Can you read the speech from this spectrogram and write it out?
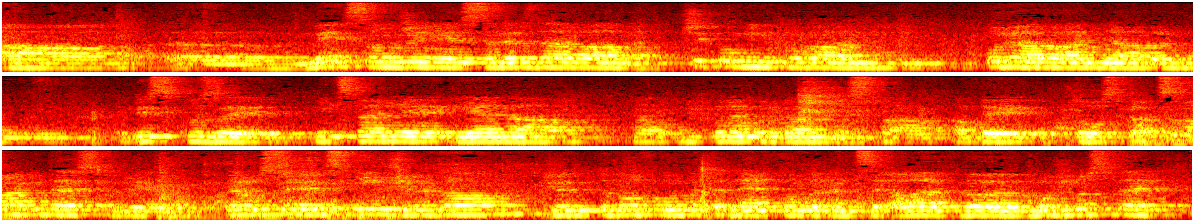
a uh, my samozřejmě se nevzdáváme připomínkování, podávání návrhů, diskuzi, nicméně je na, na výkonném orgánu města, aby to zpracování té studie, kterou si nemyslím, že by, byla, že by to bylo v kompetenci, ne v kompetenci, ale v možnostech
